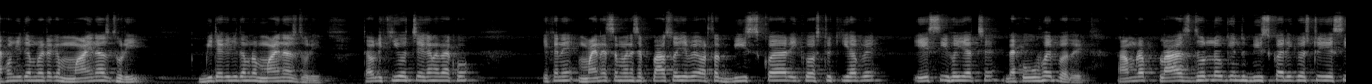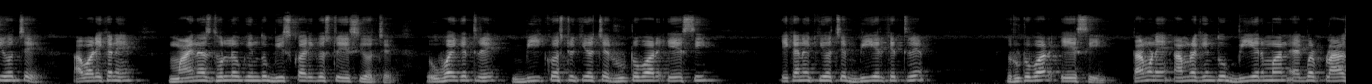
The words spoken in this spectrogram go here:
এখন যদি আমরা এটাকে মাইনাস ধরি বিটাকে যদি আমরা মাইনাস ধরি, তাহলে কি হচ্ছে এখানে দেখো? এখানে মাইনাসে মাইনাসে প্লাস হয়ে যাবে, অর্থাৎ বি স্কোয়ার ইকুয়াস টু কী হবে? এসি হয়ে যাচ্ছে। দেখো, উভয় পদে। আমরা প্লাস ধরলেও কিন্তু B square equals to AC হচ্ছে, আবার এখানে মাইনাস ধরলেও কিন্তু B square equals to AC হচ্ছে। উভয় ক্ষেত্রে বি ইকুয়াস টু কী হচ্ছে? রুট ওভার এসি এখানে কী হচ্ছে? বি এর ক্ষেত্রে রুট ওভার এসি তার মানে আমরা কিন্তু বি এর মান একবার প্লাস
